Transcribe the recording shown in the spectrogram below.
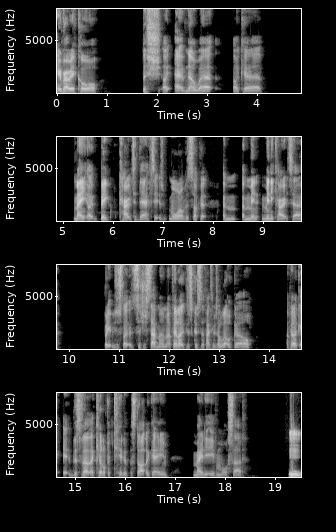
heroic or the sh- like out of nowhere like a main like big character deaths. It was more of just like a a, a min- mini character, but it was just like such a sad moment. I feel like just because of the fact it was a little girl, I feel like it, this fact that they killed off a kid at the start of the game made it even more sad. Mm.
